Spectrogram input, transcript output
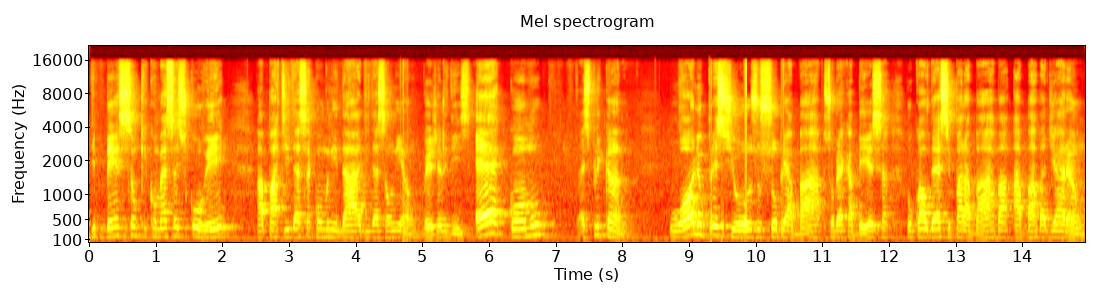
de bênção que começa a escorrer a partir dessa comunidade, dessa união. Veja, ele diz: é como, está explicando, o óleo precioso sobre a, barba, sobre a cabeça, o qual desce para a barba, a barba de Arão,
